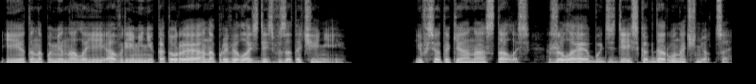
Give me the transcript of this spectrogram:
и это напоминало ей о времени, которое она провела здесь в заточении. И все-таки она осталась, желая быть здесь, когда Ру начнется.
